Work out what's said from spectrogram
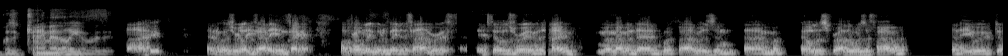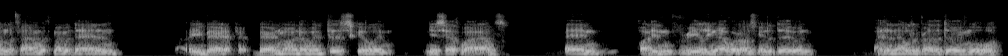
was it came early or was it? No, and it was really funny. In fact, I probably would have been a farmer if, if there was room at home. My mum and dad were farmers, and um, my eldest brother was a farmer, and he worked on the farm with mum and dad. And you bear, bear in mind, I went to school in New South Wales and I didn't really know what I was going to do. And I had an elder brother doing law.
